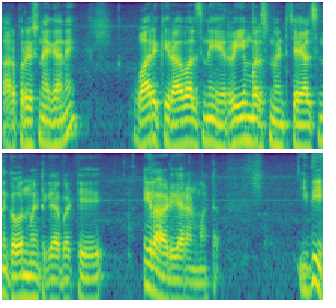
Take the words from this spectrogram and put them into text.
కార్పొరేషనే కానీ వారికి రావాల్సిన రీఎంబర్స్మెంట్ చేయాల్సింది గవర్నమెంట్ కాబట్టి ఇలా అడిగారనమాట ఇది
